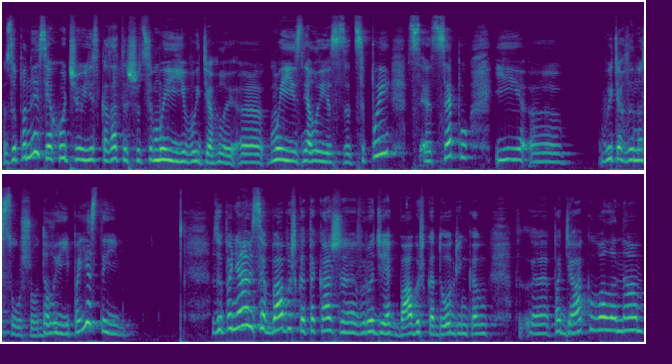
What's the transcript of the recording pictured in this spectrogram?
Зупинись, я хочу їй сказати, що це ми її витягли. Е, Ми її зняли з цепи, з е, цепу і витягли на сушу. Дали їй поїсти. І Зупиняємося, бабушка така ж, вроді як бабушка, добренька, е, подякувала нам.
